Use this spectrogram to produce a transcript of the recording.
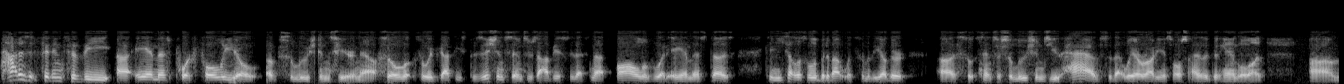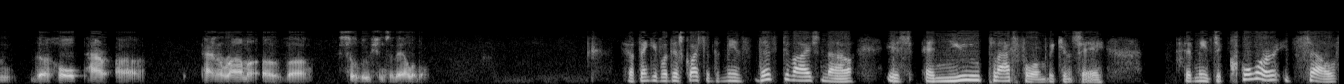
how does it fit into the uh, AMS portfolio of solutions here now? So, so we've got these position sensors. Obviously, that's not all of what AMS does. Can you tell us a little bit about what some of the other uh, sensor solutions you have, so that way our audience also has a good handle on um, the whole par- uh, panorama of uh, solutions available. So thank you for this question. That means this device now is a new platform, we can say. That means the core itself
